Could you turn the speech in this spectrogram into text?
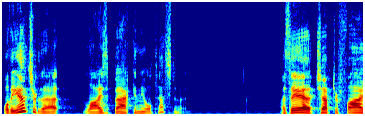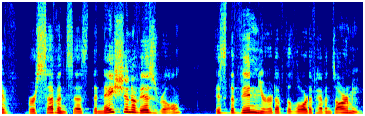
Well, the answer to that lies back in the Old Testament. Isaiah chapter 5, verse 7 says, The nation of Israel is the vineyard of the Lord of heaven's army.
